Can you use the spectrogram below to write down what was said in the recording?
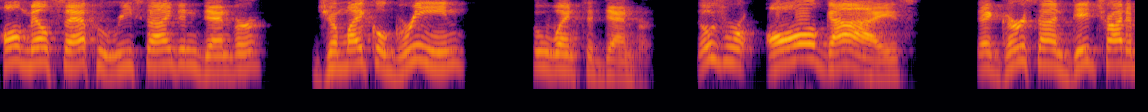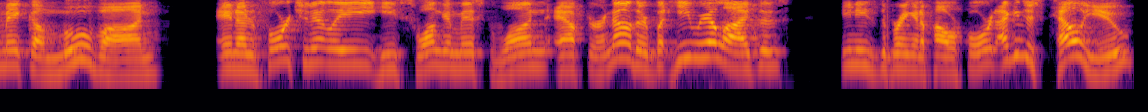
Paul Millsap, who re signed in Denver, JaMychal Green, who went to Denver. Those were all guys that Gersson did try to make a move on. And unfortunately, he swung and missed one after another, but he realizes he needs to bring in a power forward. I can just tell you,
